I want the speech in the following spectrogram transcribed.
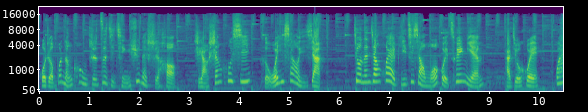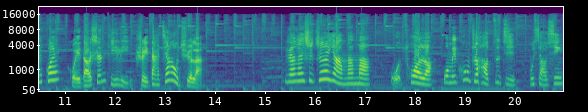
或者不能控制自己情绪的时候，只要深呼吸和微笑一下，就能将坏脾气小魔鬼催眠，他就会乖乖回到身体里睡大觉去了。原来是这样，妈妈，我错了，我没控制好自己，不小心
